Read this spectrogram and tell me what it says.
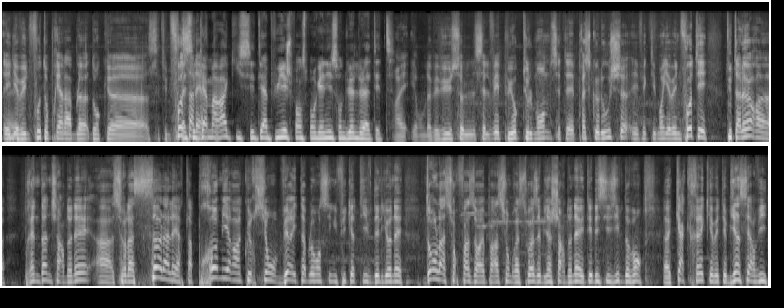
Et il y avait une faute au préalable. Donc euh, c'est une fausse c'est alerte. Camara qui s'était appuyé, je pense, pour gagner son duel de la tête. Ouais, et on l'avait vu s'élever plus haut que tout le monde, c'était presque louche. Et effectivement, il y avait une faute. Et tout à l'heure, euh, Brendan Chardonnay sur la seule alerte, la première incursion véritablement significative des Lyonnais dans la surface de réparation brestoise. Eh bien Chardonnay a été décisif devant euh, Cacré qui avait été bien servi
